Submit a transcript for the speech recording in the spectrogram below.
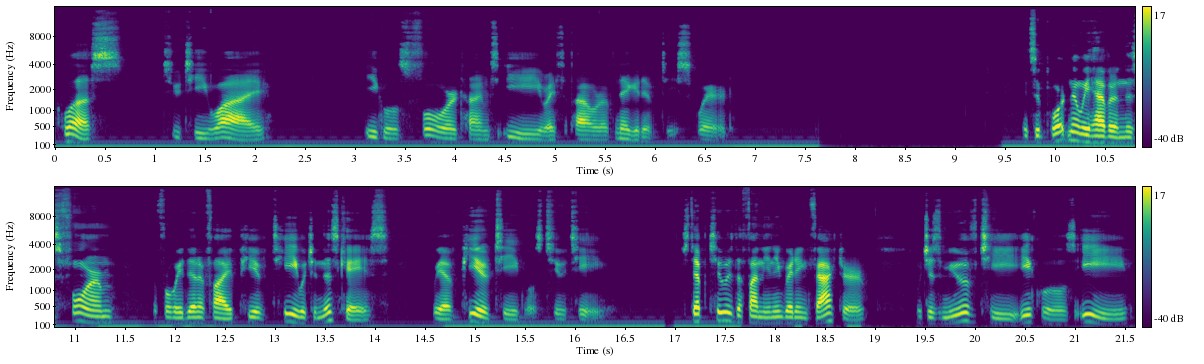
plus 2ty equals 4 times e raised to the power of negative t squared. It's important that we have it in this form before we identify p of t, which in this case, we have p of t equals 2t. Step 2 is to find the integrating factor, which is mu of t equals e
